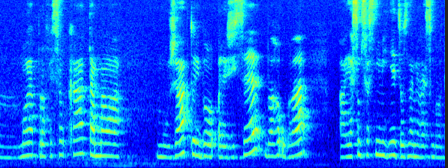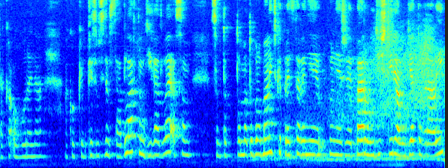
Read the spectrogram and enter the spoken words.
um, moja profesorka tam mala muža, ktorý bol režisér, Blaho Uhlár, a ja som sa s nimi hneď zoznámila, ja som bola taká ohúrená, ako ke, keď som si tam sadla v tom divadle a som, som to, to, to bolo maličké predstavenie, úplne, že pár ľudí, štyria ľudia to hrali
